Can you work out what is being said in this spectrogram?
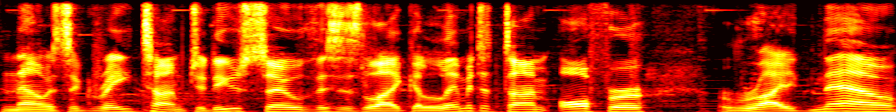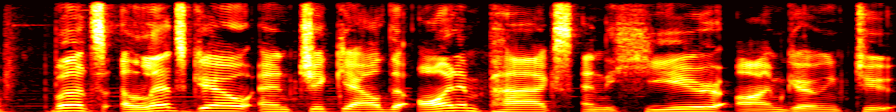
now is a great time to do so. This is like a limited time offer right now. But let's go and check out the item packs and here I'm going to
